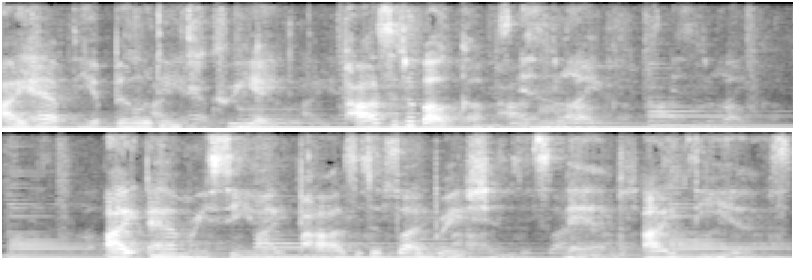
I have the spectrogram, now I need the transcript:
I have the ability to create positive outcomes in life. I am receiving positive vibrations and ideas.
